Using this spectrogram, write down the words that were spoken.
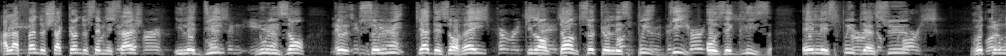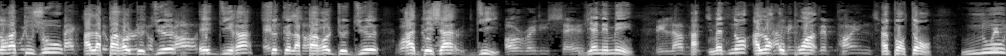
à la fin de chacun de ces messages, il est dit, nous lisons que celui qui a des oreilles, qu'il entende ce que l'Esprit dit aux églises. Et l'Esprit, bien sûr, retournera toujours à la parole de Dieu et dira ce que la parole de Dieu a déjà dit. Bien-aimés, ah, maintenant allons au point important. Nous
